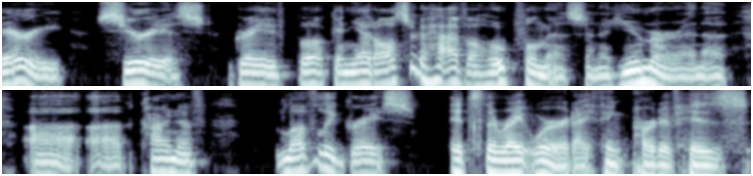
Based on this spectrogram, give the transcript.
very serious, grave book, and yet also to have a hopefulness and a humor and a, a, a kind of lovely grace. It's the right word. I think part of his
